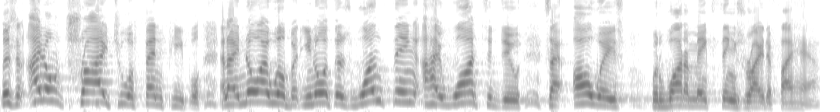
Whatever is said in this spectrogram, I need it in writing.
Listen, I don't try to offend people, and I know I will, but you know what? There's one thing I want to do is I always would want to make things right if I have.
